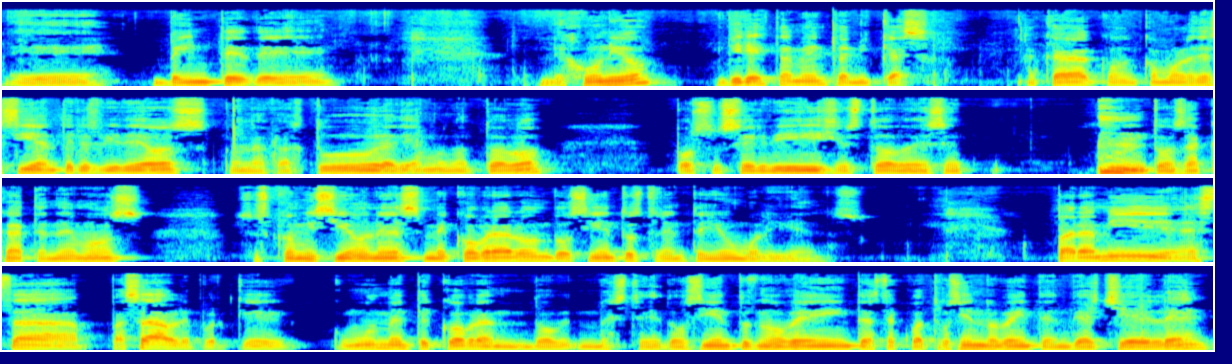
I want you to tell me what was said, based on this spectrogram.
20 eh, de, de junio, directamente a mi casa. Acá, con, como les decía en anteriores videos, con la factura, digamos, no todo, por sus servicios, todo ese Entonces acá tenemos sus comisiones. Me cobraron 231 bolivianos. Para mí está pasable porque comúnmente cobran este, 290 hasta 490 en DHL.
